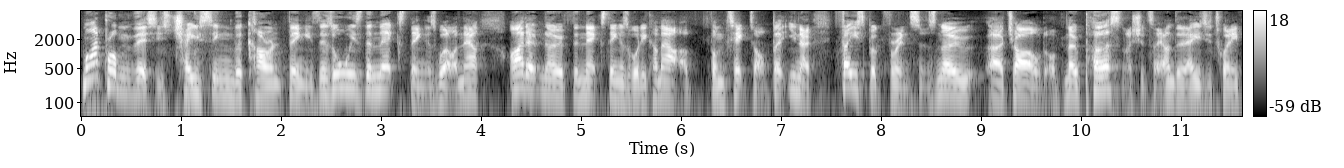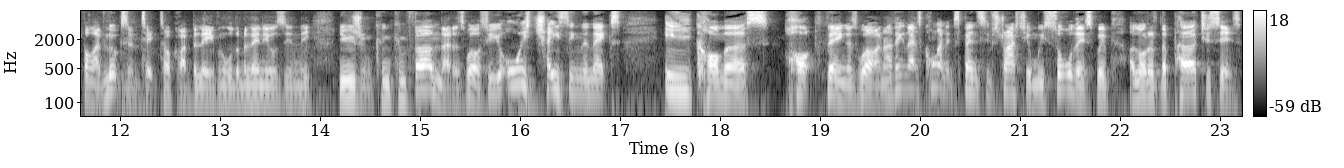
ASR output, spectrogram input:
my problem with this is chasing the current thing. Is there's always the next thing as well. Now I don't know if the next thing has already come out from TikTok, but you know, Facebook, for instance, no uh, child or no person, I should say, under the age of 25 looks at TikTok, I believe, and all the millennials in the newsroom can confirm that as well. So you're always chasing the next e-commerce hot thing as well. And I think that's quite an expensive strategy. And we saw this with a lot of the purchases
